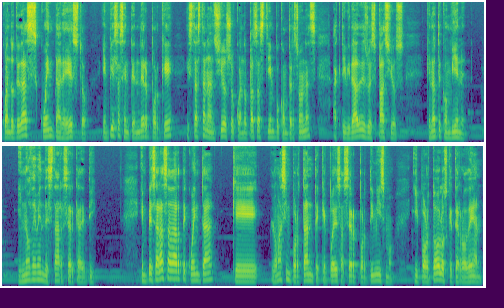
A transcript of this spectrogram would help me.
Cuando te das cuenta de esto, empiezas a entender por qué estás tan ansioso cuando pasas tiempo con personas, actividades o espacios que no te convienen y no deben de estar cerca de ti. Empezarás a darte cuenta que lo más importante que puedes hacer por ti mismo y por todos los que te rodean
